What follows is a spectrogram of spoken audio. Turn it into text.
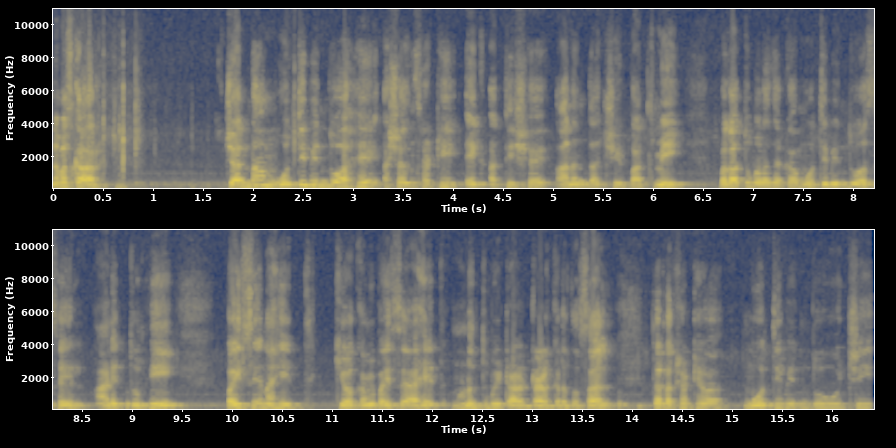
नमस्कार. ज्यांना मोतीबिंदू आहे अशांसाठी एक अतिशय आनंदाची बातमी. बघा तुम्हाला जर का मोतीबिंदू असेल आणि तुम्ही पैसे नाहीत किंवा कमी पैसे आहेत म्हणून तुम्ही टाळटाळ करत असाल तर लक्षात ठेवा मोतीबिंदूची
